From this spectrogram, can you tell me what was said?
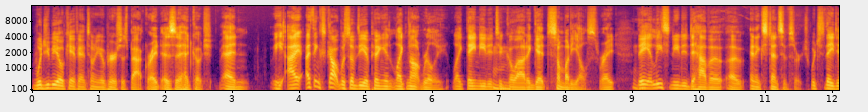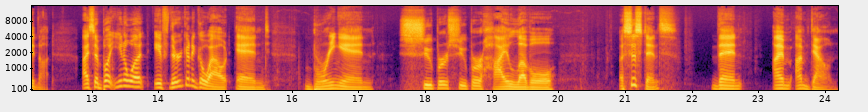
would you be okay if Antonio Pierce is back, right, as the head coach? And he, I, I think Scott was of the opinion, like, not really. Like, they needed to mm-hmm. go out and get somebody else, right? They mm-hmm. at least needed to have a, a an extensive search, which they did not. I said, but you know what? If they're going to go out and bring in super, super high level assistants, then I'm I'm down.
